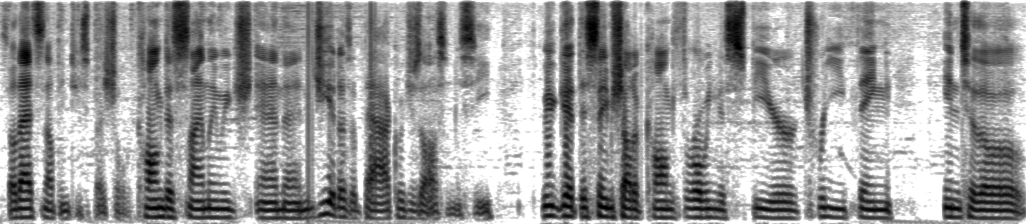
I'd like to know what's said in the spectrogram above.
So that's nothing too special. Kong does sign language, and then Jia does a back, which is awesome to see. We get the same shot of Kong throwing the spear tree thing into the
